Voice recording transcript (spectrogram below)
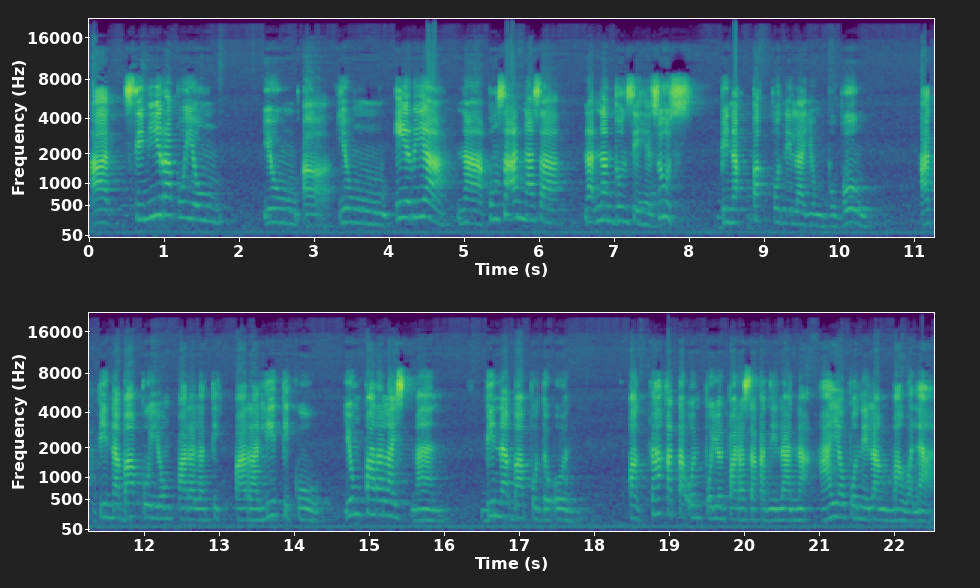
at sinira po yung yung ah, yung area na kung saan nasa na, nandun si Jesus. Binakbak po nila yung bubong at binaba po yung paralatik, paralitiko, yung paralyzed man. Binaba po doon. Pagkakataon po yun para sa kanila na ayaw po nilang mawala.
